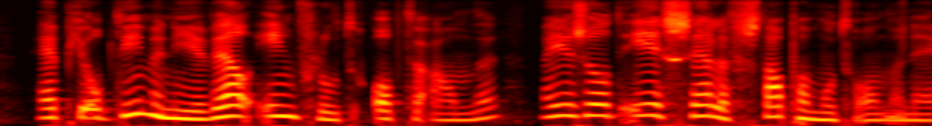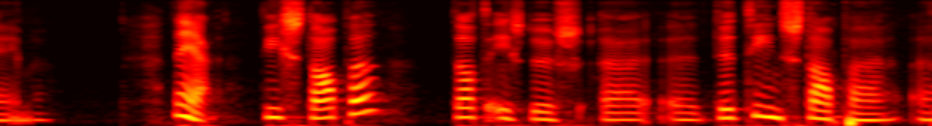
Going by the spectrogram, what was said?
heb je op die manier wel invloed op de ander, maar je zult eerst zelf stappen moeten ondernemen. Nou ja, die stappen, dat is dus uh, de tien stappen uh,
